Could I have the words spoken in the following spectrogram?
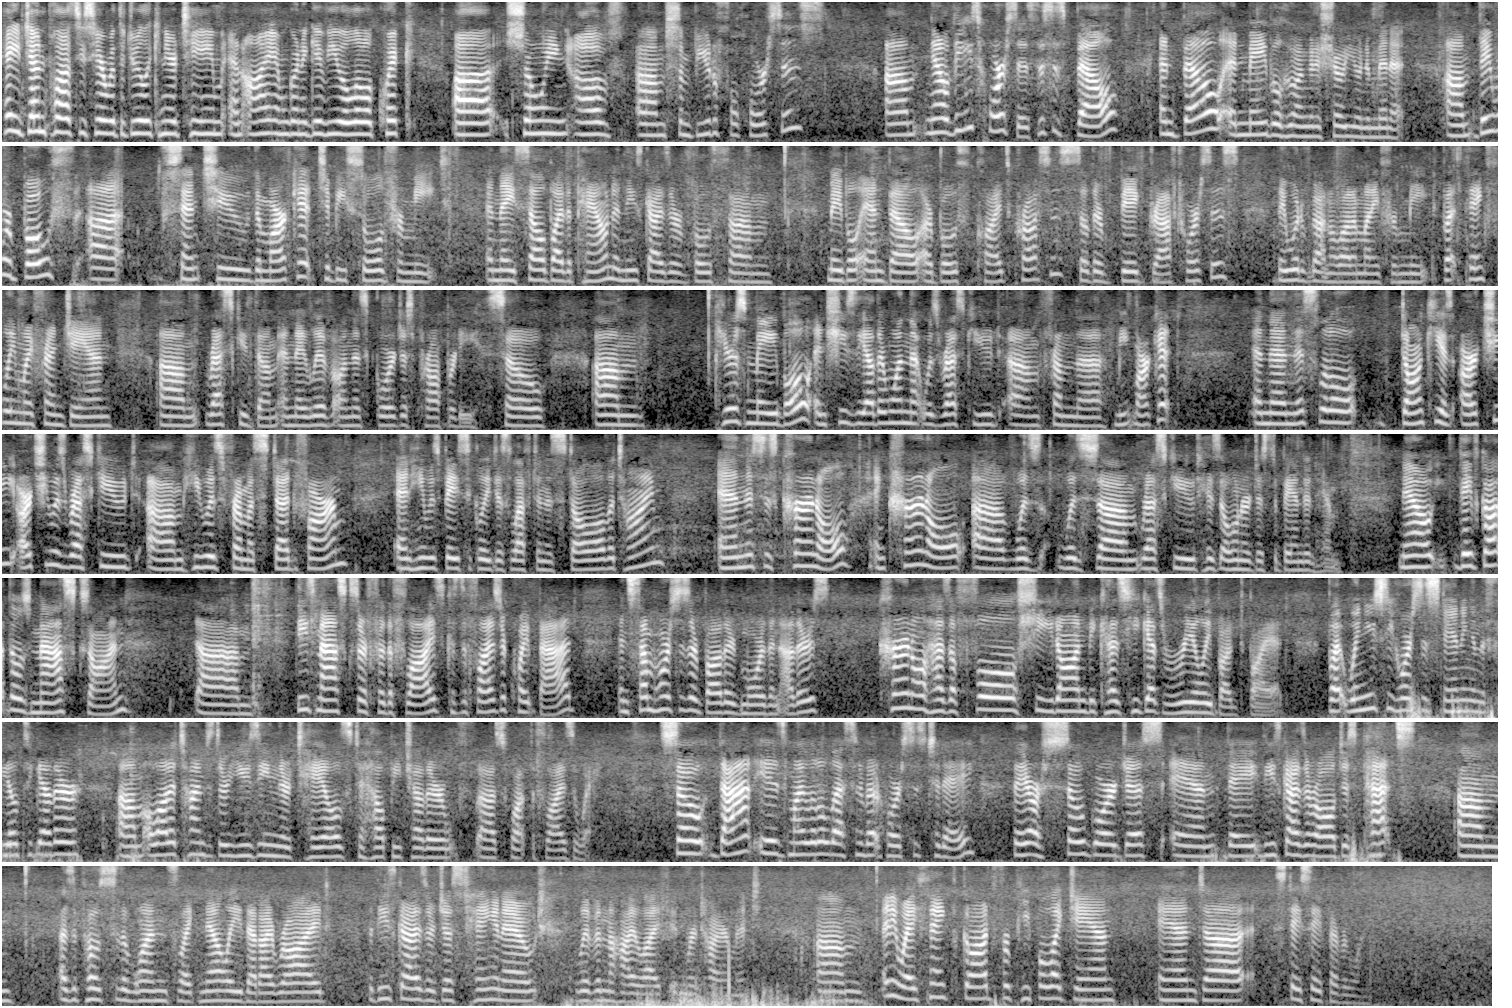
Hey, Jen Palacios here with the Julie Kinnear team, and I am going to give you a little quick uh, showing of um, some beautiful horses. Um, now these horses, this is Belle, and Belle and Mabel, who I'm going to show you in a minute, um, they were both uh, sent to the market to be sold for meat, and they sell by the pound, and these guys are both, um, Mabel and Belle are both Clyde's crosses, so they're big draft horses they would have gotten a lot of money for meat. But thankfully my friend Jan um, rescued them and they live on this gorgeous property. So um, here's Mabel and she's the other one that was rescued um, from the meat market. And then this little donkey is Archie. Archie was rescued. Um, he was from a stud farm and he was basically just left in his stall all the time and this is Colonel, and Colonel uh, was was um, rescued. His owner just abandoned him. Now they've got those masks on. Um, these masks are for the flies because the flies are quite bad, and some horses are bothered more than others. Colonel has a full sheet on because he gets really bugged by it. But when you see horses standing in the field together, um, a lot of times they're using their tails to help each other uh, swat the flies away. So that is my little lesson about horses today. They are so gorgeous and they these guys are all just pets um, as opposed to the ones like Nellie that I ride. But these guys are just hanging out, living the high life in retirement. Um, anyway, thank God for people like Jan and uh, stay safe everyone.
